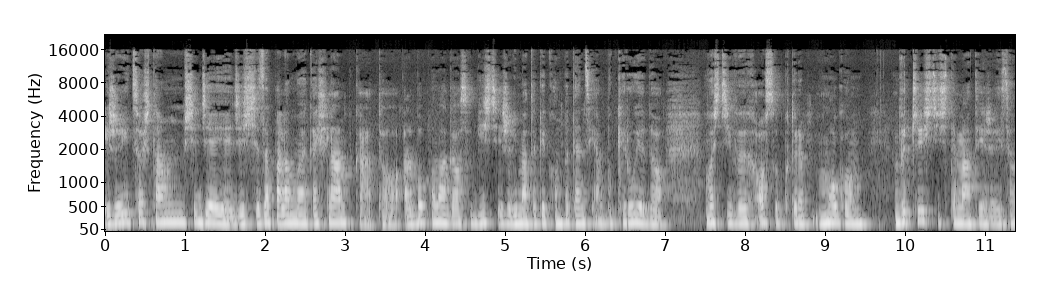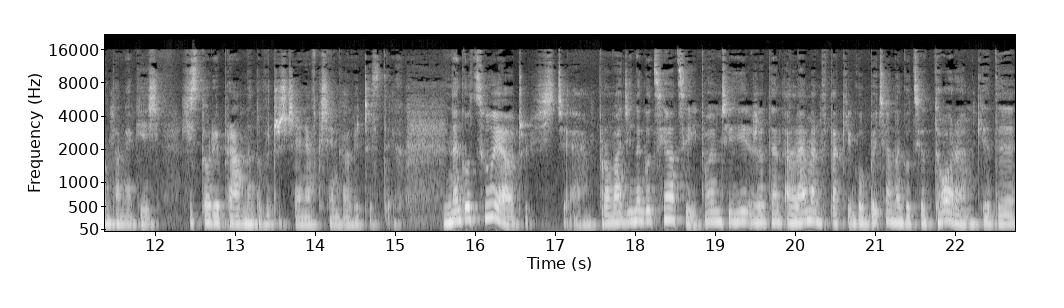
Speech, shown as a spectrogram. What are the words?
Jeżeli coś tam się dzieje, gdzieś się zapala mu jakaś lampka, to albo pomaga osobiście, jeżeli ma takie kompetencje, albo kieruje do właściwych osób, które mogą wyczyścić tematy, jeżeli są tam jakieś historie prawne do wyczyszczenia w księgach wieczystych. Negocjuje oczywiście, prowadzi negocjacje i powiem Ci, że ten element takiego bycia negocjatorem, kiedy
